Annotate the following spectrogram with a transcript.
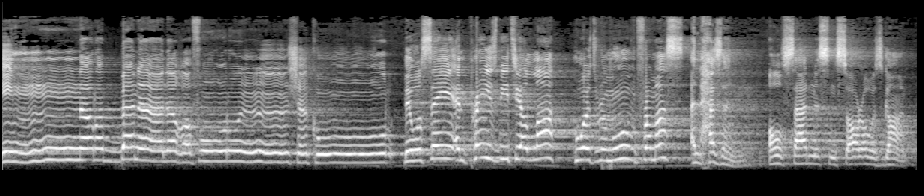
إن ربنا لغفور شكور They will say and praise be to Allah who has removed from us al-hazan all sadness and sorrow is gone.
